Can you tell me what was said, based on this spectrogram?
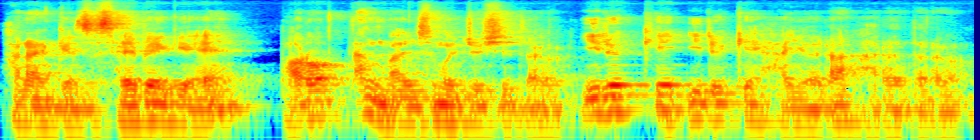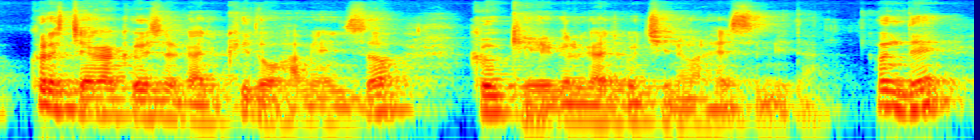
하나님께서 새벽에 바로 딱 말씀을 주시더라고요. 이렇게 이렇게 하여라 하라더라고요. 그래서 제가 그것을 가지고 기도하면서 그 계획을 가지고 진행을 했습니다. 그런데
